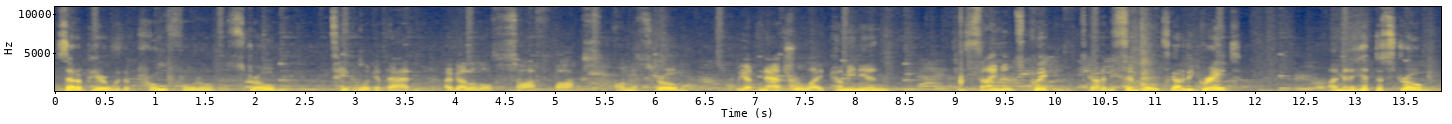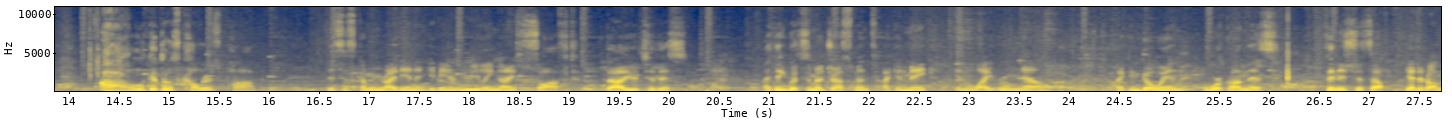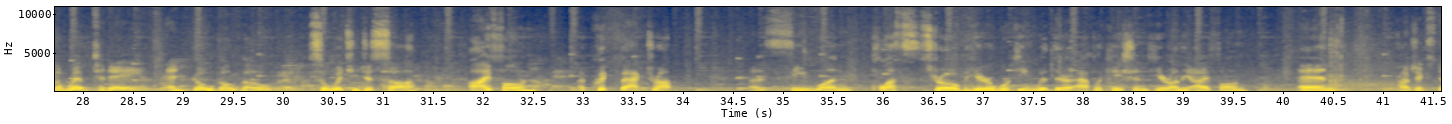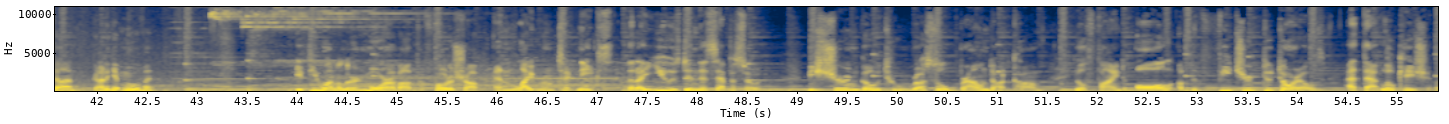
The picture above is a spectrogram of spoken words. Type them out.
set up here with a Profoto strobe. Take a look at that. I've got a little soft box on the strobe. We have natural light coming in. The assignment's quick. It's got to be simple. It's got to be great. I'm to hit the strobe. Oh, look at those colors pop. This is coming right in and giving a really nice soft value to this. I think with some adjustment I can make in Lightroom now, I can go in, work on this, finish this up, get it on the web today, and go, go, go. So what you just saw, iPhone, a quick backdrop, a C1 Plus strobe here working with their application here on the iPhone, and project's done. Got to get moving. If you want to learn more about the Photoshop and Lightroom techniques that I used in this episode, be sure and go to russellbrown.com. You'll find all of the featured tutorials at that location.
